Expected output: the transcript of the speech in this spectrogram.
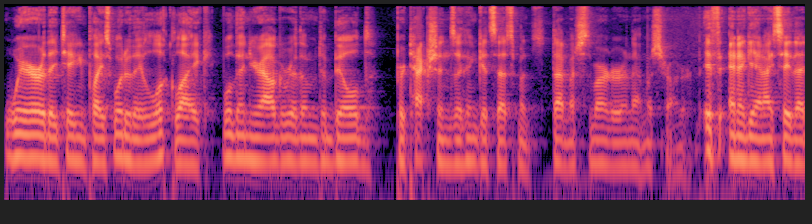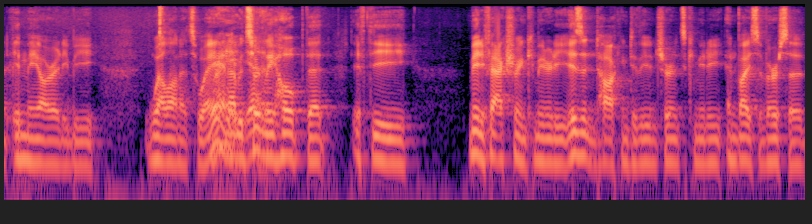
where are they taking place? What do they look like? Well, then your algorithm to build protections, I think, gets that much that much smarter and that much stronger. If and again, I say that it may already be well on its way, and I would yeah. certainly hope that if the manufacturing community isn't talking to the insurance community and vice versa,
